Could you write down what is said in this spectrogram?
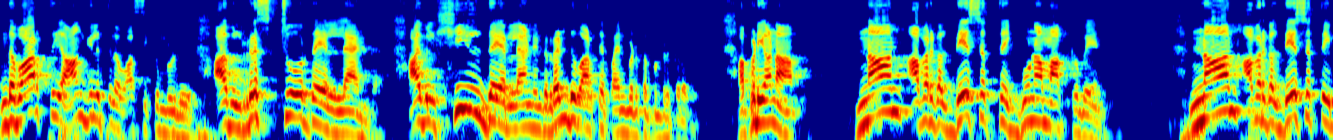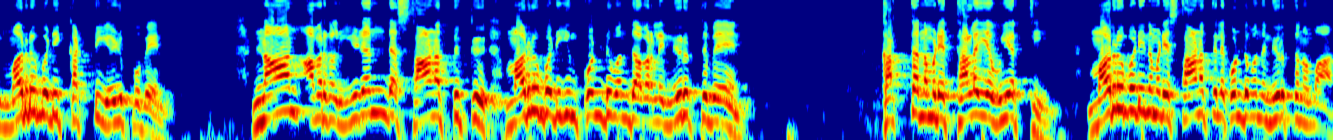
இந்த வார்த்தை ஆங்கிலத்தில் வாசிக்கும் பொழுது I will restore their land I will heal their land என்று ரெண்டு வார்த்தை பயன்படுத்தப்பட்டிருக்கிறது. அப்படியானா நான் அவர்கள் தேசத்தை குணமாக்குவேன். நான் அவர்கள் தேசத்தை மறுபடி கட்டி எழுப்புவேன். நான் அவர்கள் இழந்த ஸ்தானத்துக்கு மறுபடியும் கொண்டு வந்து அவர்களை நிறுத்துவேன். கர்த்தர் நம்முடைய தலையை உயர்த்தி மறுபடி நம்முடைய ஸ்தானத்தில் கொண்டு வந்து நிறுத்தணுமா?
